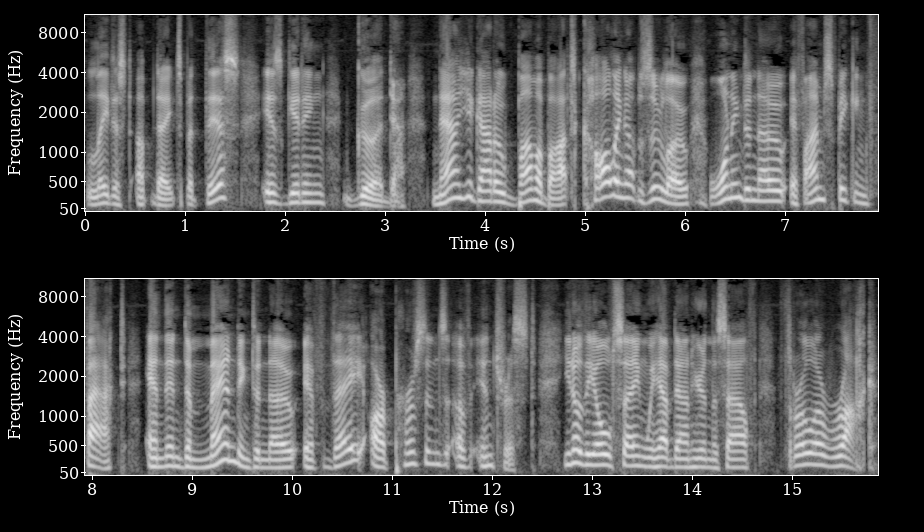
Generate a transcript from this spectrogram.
latest updates. But this is getting good. Now you got Obama bots calling up Zullo, wanting to know if I'm speaking fact, and then demanding to know if they are persons of interest. You know the old saying we have down here in the South throw a rock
